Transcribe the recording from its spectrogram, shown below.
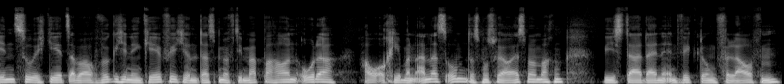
hinzu, ich gehe jetzt aber auch wirklich in den Käfig und lass mir auf die Mappe hauen oder hau auch jemand anders um, das muss man auch erstmal machen. Wie ist da deine Entwicklung verlaufen?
